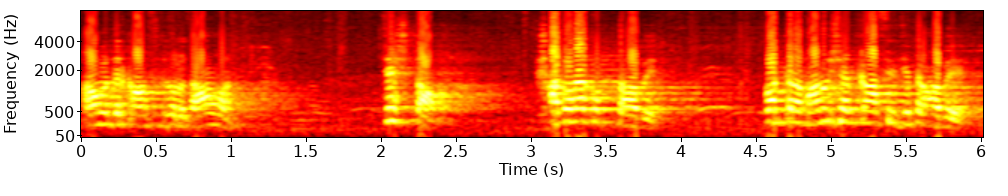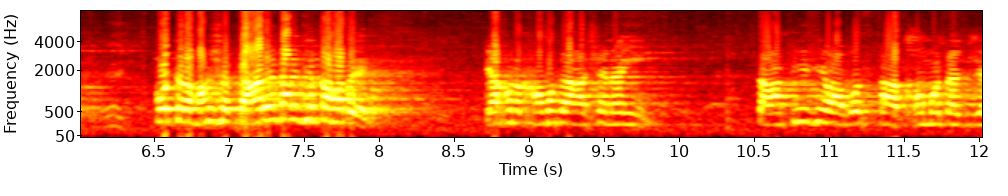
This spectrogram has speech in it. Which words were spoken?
আমাদের কাজটা হলো দাওয়াত। চেষ্টা। সাধনা করতে হবে। প্রত্যেকটা মানুষের কাছে যেতে হবে। প্রত্যেকটা মানুষের দাঁড়ে দাঁড়ে যেতে হবে। এখনও ক্ষমতা আসে নাই। তাতে যে অবস্থা, ক্ষমতা যদি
